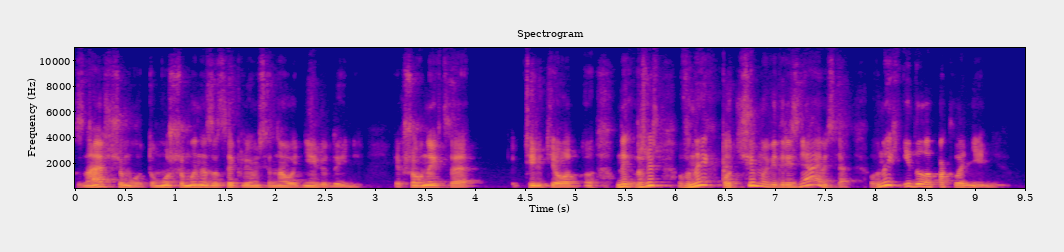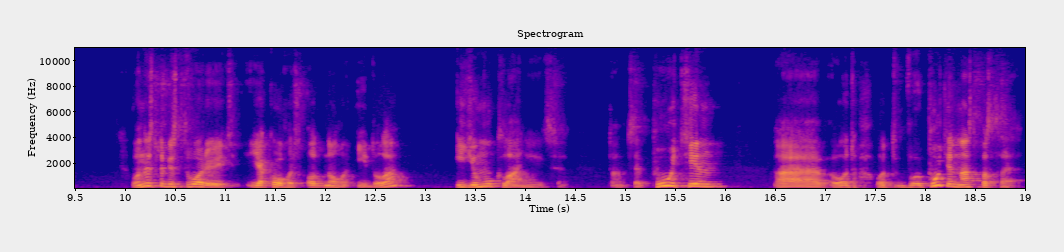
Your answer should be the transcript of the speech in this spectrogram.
Знаєш чому? Тому що ми не зациклюємося на одній людині. Якщо в них це тільки от в них розумієш, в них, от чим ми відрізняємося, в них ідолопоклоніння. Вони собі створюють якогось одного ідола і йому кланяються. Там це Путін. Е, от, от Путін нас спасе.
